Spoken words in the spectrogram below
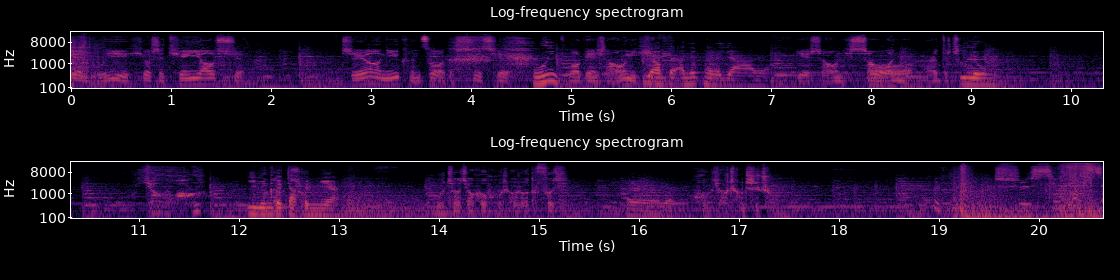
炼不易，又是天妖血脉，只要你肯做的事情， อุ้ย 我便饶你 ยอ 一 ม 命， เป็นอนุภรรยาเลยอะ 也饶你伤我女儿的 อี 仇。 ลุง 妖王， อีลุงจะจับเป็นเมีย 虎娇娇和虎柔柔的父亲 เออแบบ 黄瑶城之主， 痴心妄想！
